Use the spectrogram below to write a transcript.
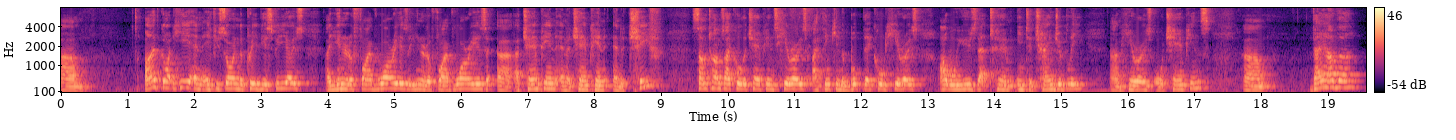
Um, I've got here, and if you saw in the previous videos, a unit of five warriors, a unit of five warriors, uh, a champion, and a champion and a chief. Sometimes I call the champions heroes. I think in the book they're called heroes. I will use that term interchangeably, um, heroes or champions. Um, they are the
